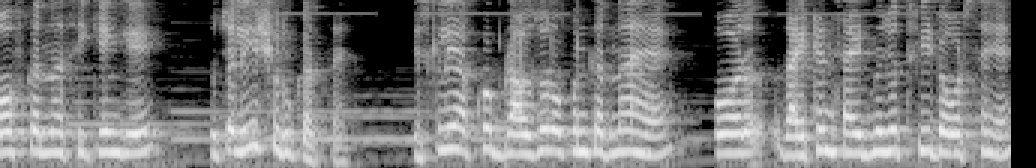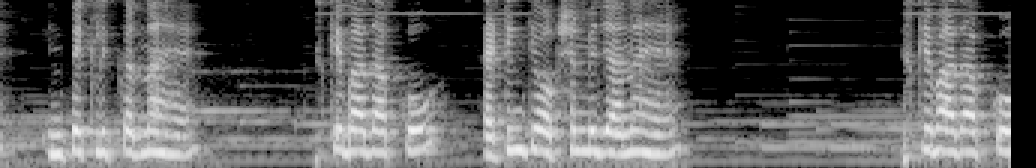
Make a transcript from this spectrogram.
ऑफ़ करना सीखेंगे तो चलिए शुरू करते हैं। इसके लिए आपको ब्राउज़र ओपन करना है और राइट हैंड साइड में जो थ्री डॉट्स हैं, इन पे क्लिक करना है। इसके बाद आपको सेटिंग के ऑप्शन में जाना है। इसके बाद आपको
